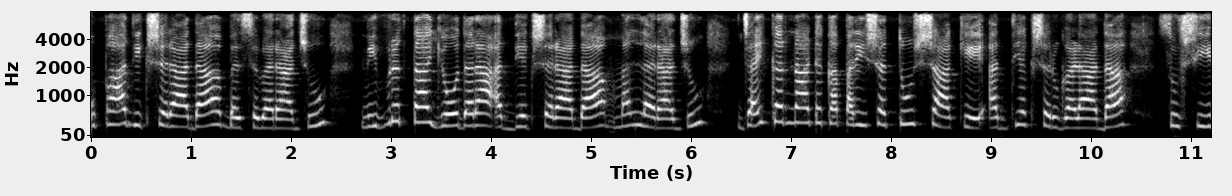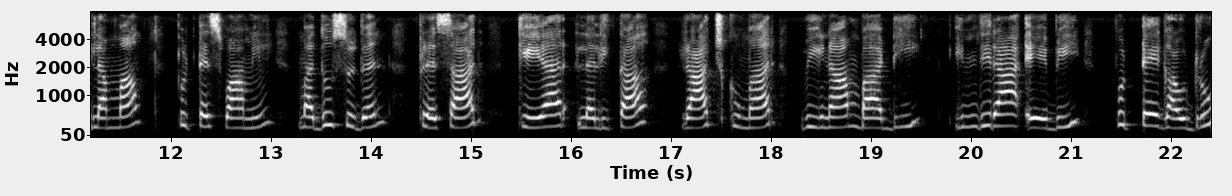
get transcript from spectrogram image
ಉಪಾಧ್ಯಕ್ಷರಾದ ಬಸವರಾಜು, ನಿವೃತ್ತ ಯೋಧರ ಅಧ್ಯಕ್ಷರಾದ ಮಲ್ಲರಾಜು, ಜೈ ಕರ್ನಾಟಕ ಪರಿಷತ್ತು ಶಾಖೆ ಅಧ್ಯಕ್ಷರುಗಳಾದ ಸುಶೀಲಮ್ಮ పుట్టస్వామి మధుసూదన్ ప్రసాద్ కేఆర్ లలిత రాజ్ కుమార్ వీణాంబాఢీ ఇందిరా ఏబి పుట్టే గౌడ్రు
